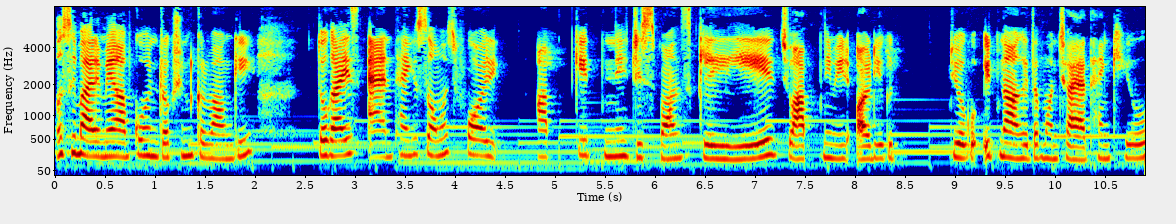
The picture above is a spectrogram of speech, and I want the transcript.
उसके बारे में आपको इंट्रोडक्शन करवाऊँगी। तो guys and thank you so much for आपके इतने रिस्पॉन्स के लिए, जो आपने मेरे ऑडियो को को इतना आगे तक पहुँचाया। थैंक यू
